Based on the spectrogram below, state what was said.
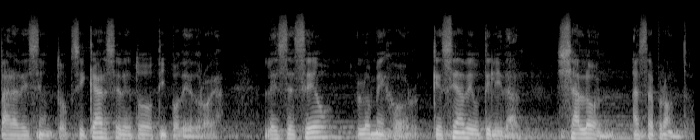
para desintoxicarse de todo tipo de droga. Les deseo lo mejor, que sea de utilidad. Shalom, hasta pronto.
